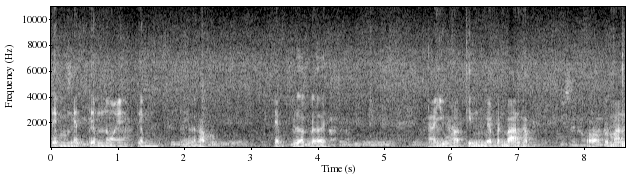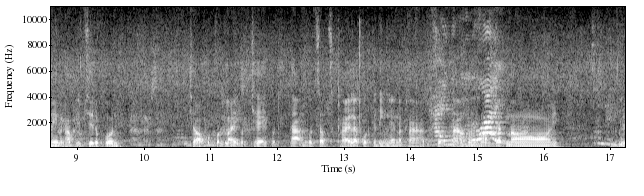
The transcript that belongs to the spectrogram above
เต็มเม็ดเต็มหน่วย เต็มนี่แหละครับ เต็มเปลือกเลย หาอยู่หากินแบบบ้านๆครับก็ประมาณนี้นะครับ FC ทุกคนชอบก็กดไลค์ กดแชร์ กดติดตาม กด Subscribe แล้วกดกระดิ่งด้วยนะครับสบน้ำห้อนๆจากหน้อยเอ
